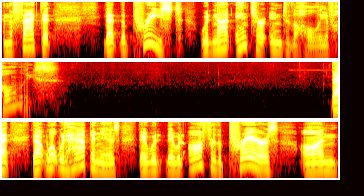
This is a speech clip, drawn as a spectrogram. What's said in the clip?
and the fact that, that the priest would not enter into the Holy of Holies. That, that what would happen is they would, they would offer the prayers on,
